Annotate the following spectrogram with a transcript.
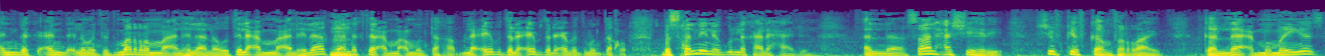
عندك عند لما تتمرن مع الهلال أو تلعب مع الهلال كأنك تلعب مع منتخب. لعيبة لعيبة لعيبة منتخب. بس خليني أقول لك على حاجة. صالح الشهري شوف كيف كان في الرايد. كان لاعب مميز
